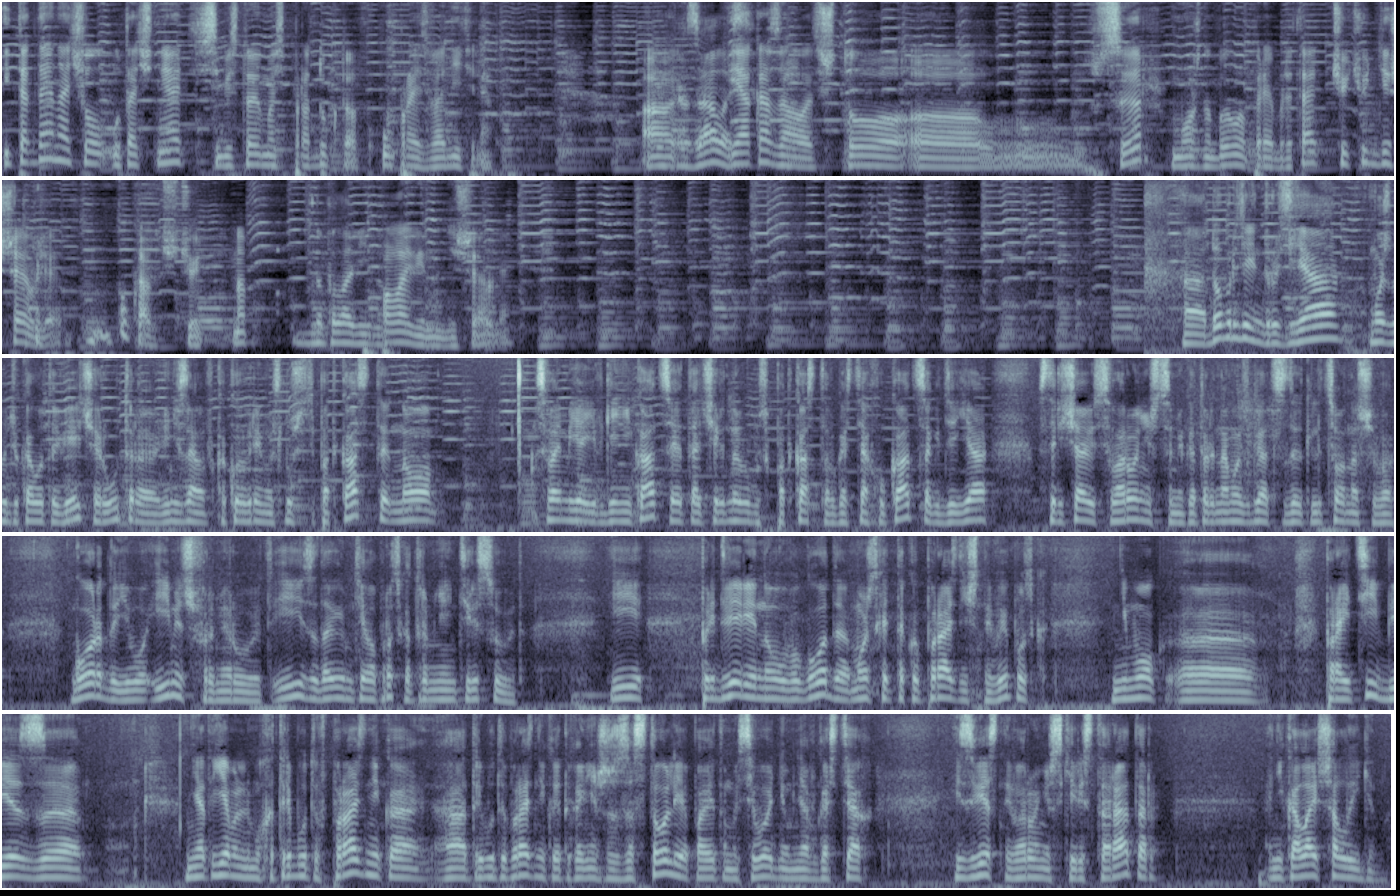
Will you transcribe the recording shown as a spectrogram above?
И тогда я начал уточнять себестоимость продуктов у производителя. А, И оказалось, И оказалось, что э, сыр можно было приобретать чуть-чуть дешевле. Ну как чуть-чуть, на наполовину. половину дешевле. А, Добрый день, друзья. Может быть, у кого-то вечер, утро. Я не знаю, в какое время слушаете подкасты, но с вами я, Евгений Кац, и это очередной выпуск подкаста «В гостях у Каца», где я встречаюсь с воронежцами, которые, на мой взгляд, создают лицо нашего города, его имидж формируют, и задаю им те вопросы, которые меня интересуют. И в преддверии Нового года, можно сказать, такой праздничный выпуск не мог э, пройти без э, неотъемлемых атрибутов праздника. А атрибуты праздника – это, конечно же, застолье, поэтому сегодня у меня в гостях известный воронежский ресторатор Николай Шалыгин.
